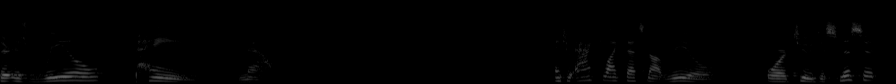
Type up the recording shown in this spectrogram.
there is real pain now. And to act like that's not real, or to dismiss it,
